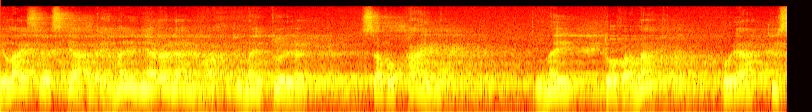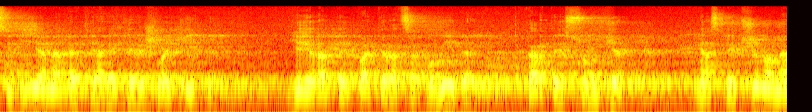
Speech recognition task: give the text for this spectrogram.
į laisvės kelią. Jis nėra lengva, jinai turi savo kainą. Jis dovana, kurią įsigijame, bet ją reikia ir išlaikyti. Ji yra taip pat ir atsakomybė, kartais sunki, nes, kaip žinome,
